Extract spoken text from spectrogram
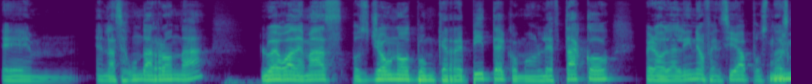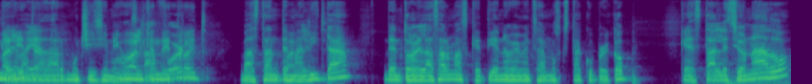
eh, en la segunda ronda. Luego, además, pues Joe Noteboom que repite como left tackle, pero la línea ofensiva, pues no Muy es que le vaya a dar muchísimo. Igual que en Stafford. Detroit. bastante Malita. malita. Dentro de las armas que tiene, obviamente sabemos que está Cooper Cup, que está lesionado.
